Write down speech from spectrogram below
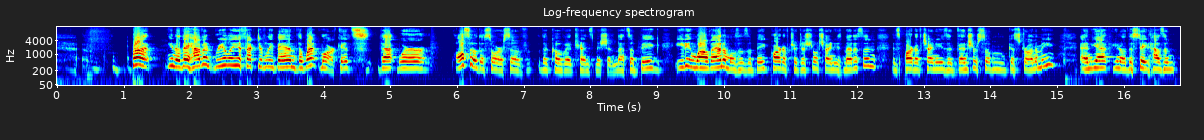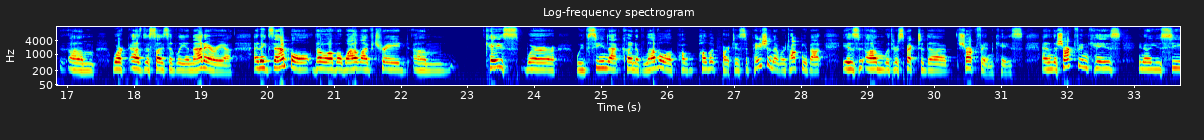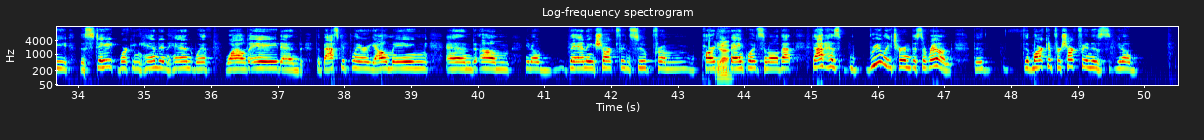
but, you know, they haven't really effectively banned the wet markets that were also the source of the COVID transmission. That's a big, eating wild animals is a big part of traditional Chinese medicine. It's part of Chinese adventuresome gastronomy. And yet, you know, the state hasn't um, worked as decisively in that area. An example, though, of a wildlife trade um, case where we've seen that kind of level of pu- public participation that we're talking about is um, with respect to the shark fin case. And in the shark fin case, you know, you see the state working hand in hand with WildAid and the basket player Yao Ming, and um, you know, banning shark fin soup from party yeah. banquets and all that. That has really turned this around. the The market for shark fin is, you know,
